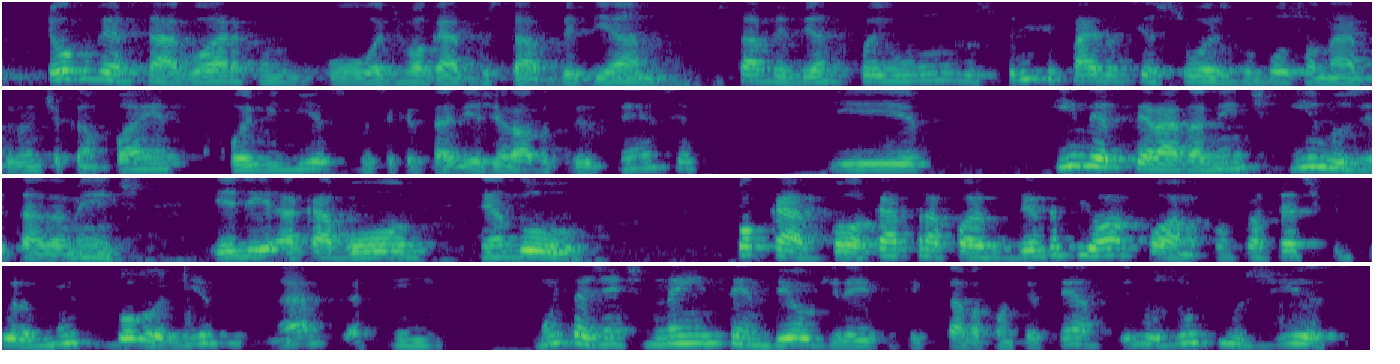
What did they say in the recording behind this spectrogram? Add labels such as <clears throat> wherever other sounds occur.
Eu vou conversar agora com o advogado Gustavo Bebiano. Gustavo Bebiano foi um dos principais assessores do Bolsonaro durante a campanha, foi ministro da Secretaria-Geral da Presidência e, inesperadamente, inusitadamente, ele acabou sendo tocado, colocado para fora do governo da pior forma. Foi um processo de escritura muito dolorido, né? Assim, muita gente nem entendeu direito o que estava acontecendo e nos últimos dias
